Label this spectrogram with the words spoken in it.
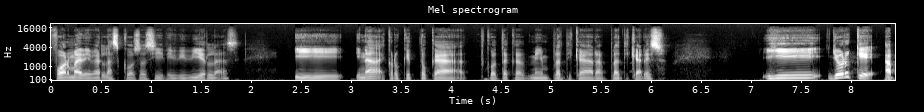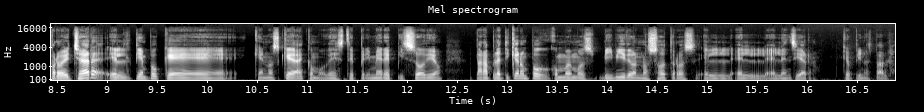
forma de ver las cosas y de vivirlas. Y, nada, creo que toca, toca también platicar, platicar eso. Y yo creo que aprovechar el tiempo que, nos queda, como de este primer episodio, para platicar un poco cómo hemos vivido nosotros el, el encierro. ¿Qué opinas, Pablo?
